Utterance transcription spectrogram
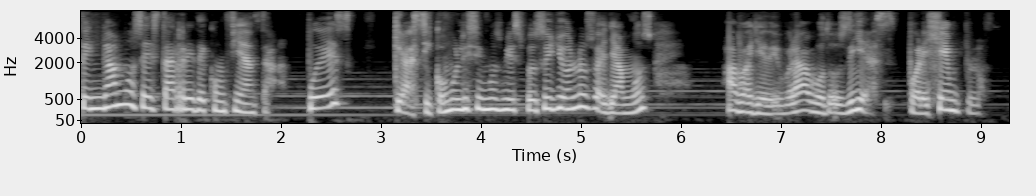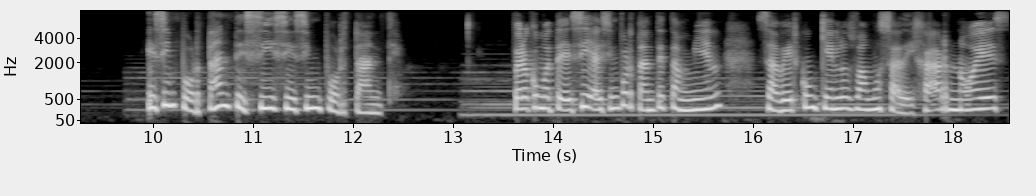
tengamos esta red de confianza, pues que así como lo hicimos mi esposo y yo, nos vayamos a Valle de Bravo dos días, por ejemplo. Es importante, sí, sí es importante. Pero como te decía, es importante también saber con quién los vamos a dejar. No es.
